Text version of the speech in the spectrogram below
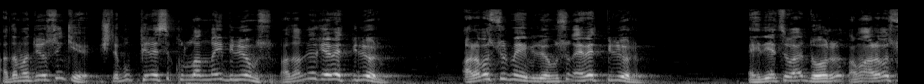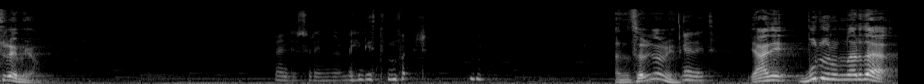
Adama diyorsun ki işte bu presi kullanmayı biliyor musun? Adam diyor ki evet biliyorum. Araba sürmeyi biliyor musun? Evet biliyorum. Ehliyeti var doğru ama araba süremiyor. Ben de süremiyorum ehliyetim var. Anlatabiliyor muyum? Evet. Yani bu durumları da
